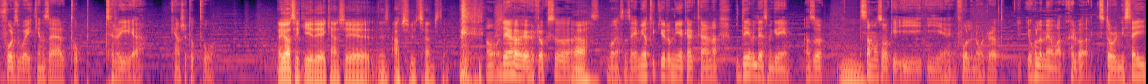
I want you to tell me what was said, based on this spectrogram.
Force Awakens är topp tre, kanske topp två. Jag tycker det kanske är den absolut sämsta. Ja, och det har jag hört också Ja. många som säger. Men jag tycker de nya karaktärerna, och det är väl det som är grejen. Alltså, Mm. samma sak i, i Fallen Order. Att jag håller med om att själva storyn i sig,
